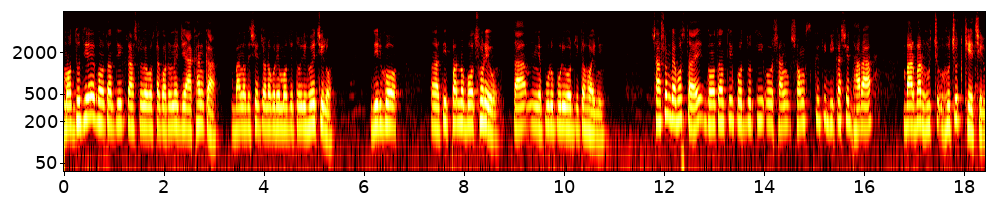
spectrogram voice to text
মধ্য দিয়ে গণতান্ত্রিক রাষ্ট্র ব্যবস্থা গঠনের যে আকাঙ্ক্ষা বাংলাদেশের জনগণের মধ্যে তৈরি হয়েছিল, দীর্ঘ তিপ্পান্ন বছরেও তা পুরোপুরি অর্জিত হয়নি। শাসন ব্যবস্থায় গণতান্ত্রিক পদ্ধতি ও সংস্কৃতি বিকাশের ধারা বারবার হুচু- হুচুট খেয়েছিল।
